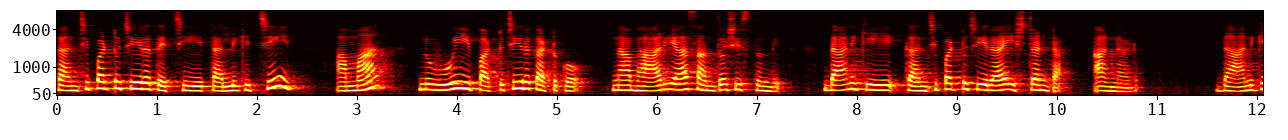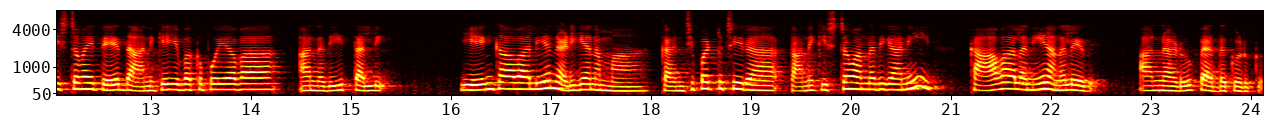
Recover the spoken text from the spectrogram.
కంచి పట్టు చీర తెచ్చి తల్లికిచ్చి అమ్మా నువ్వు ఈ పట్టు చీర కట్టుకో. నా భార్య సంతోషిస్తుంది. దానికి కంచి పట్టు చీర ఇష్టంట అన్నాడు. దానికిష్టమైతే దానికే ఇవ్వకపోయావా? అన్నది తల్లి. ఏం కావాలి అని అడిగానమ్మా. కంచిపట్టు చీర తనకిష్టం అన్నది కానీ కావాలని అనలేదు అన్నాడు పెద్ద కొడుకు.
